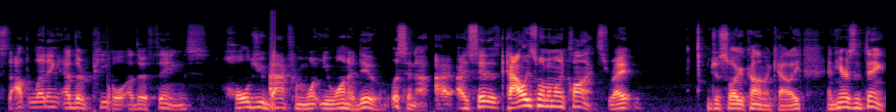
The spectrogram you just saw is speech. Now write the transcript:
Stop letting other people, other things hold you back from what you want to do. Listen, I, I say this, Callie's one of my clients, right? Just saw your comment, Callie. And here's the thing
